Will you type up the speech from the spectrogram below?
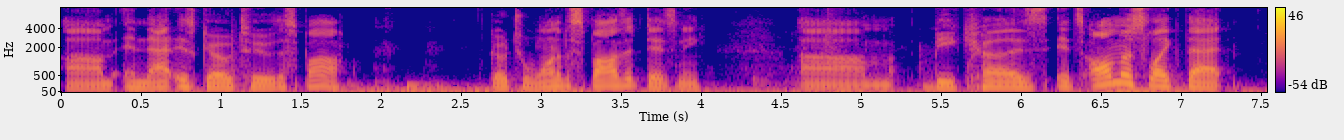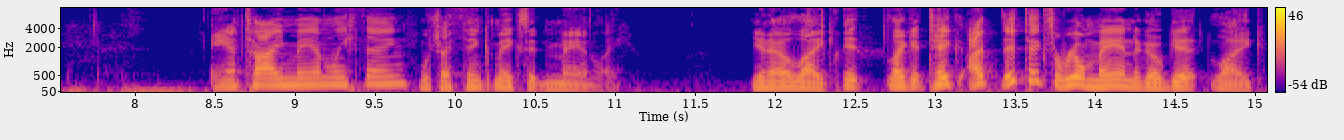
um, and that is go to the spa. Go to one of the spas at Disney, um, because it's almost like that anti-manly thing, which I think makes it manly. You know, like it, like it take I, it takes a real man to go get like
